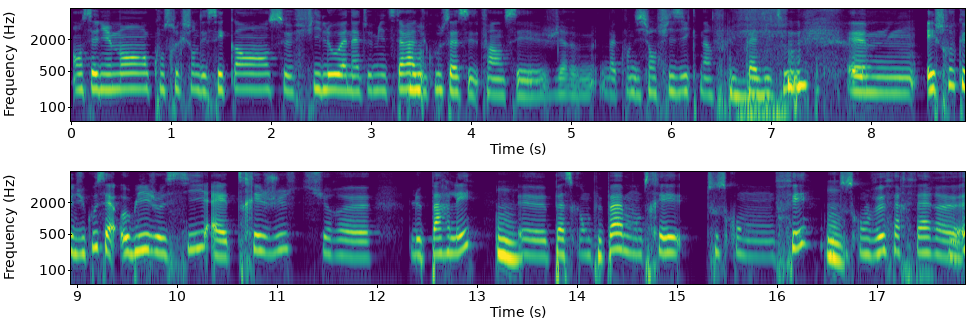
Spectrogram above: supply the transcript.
enseignement, construction des séquences, philo, anatomie, etc. Du coup, ça, c'est, enfin, c'est, je veux dire, ma condition physique n'influe pas du tout. et je trouve que du coup, ça oblige aussi à être très juste sur euh, le parler mm. euh, parce qu'on peut pas montrer tout ce qu'on fait ou mm. tout ce qu'on veut faire faire euh,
